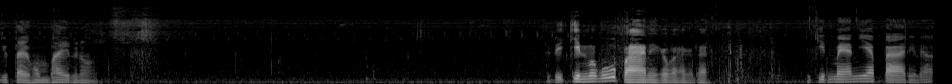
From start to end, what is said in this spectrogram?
อยู่ใต้ห่มไผ่พี่น้องสิได้กินว่าบูปลานี่ก็ว่ากันได้สิกินแมนเงียบปลานี่แล้ว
